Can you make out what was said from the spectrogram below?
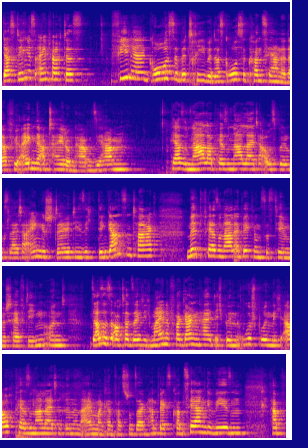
Das Ding ist einfach, dass viele große Betriebe, dass große Konzerne dafür eigene Abteilungen haben. Sie haben Personaler, Personalleiter, Ausbildungsleiter eingestellt, die sich den ganzen Tag mit Personalentwicklungssystemen beschäftigen. Und das ist auch tatsächlich meine Vergangenheit. Ich bin ursprünglich auch Personalleiterin in einem, man kann fast schon sagen, Handwerkskonzern gewesen, habe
